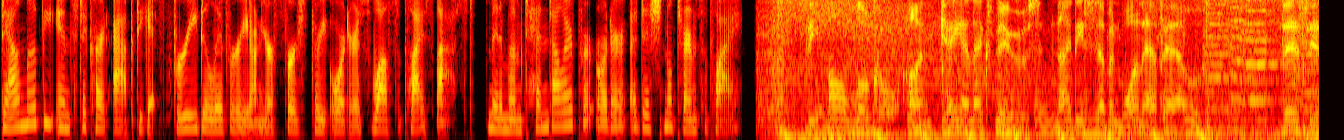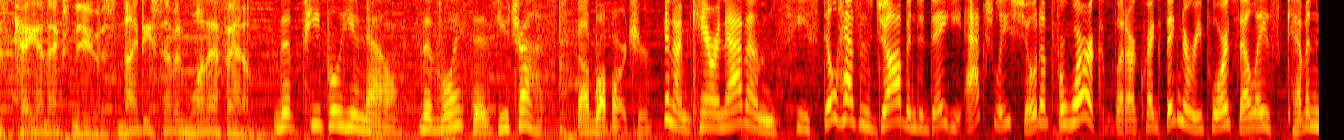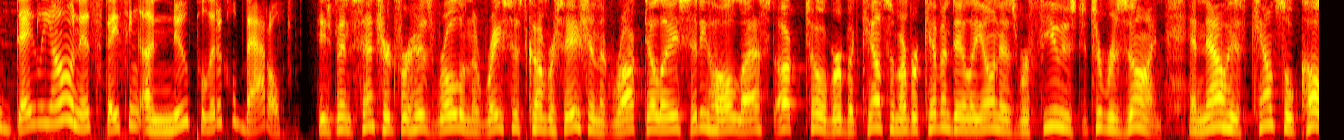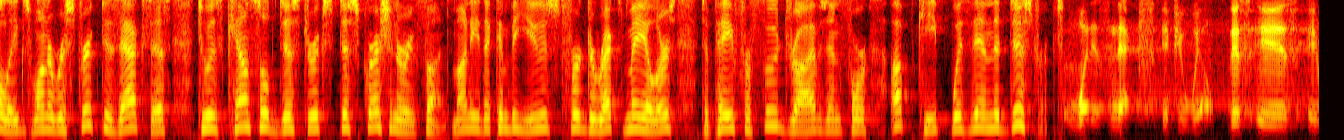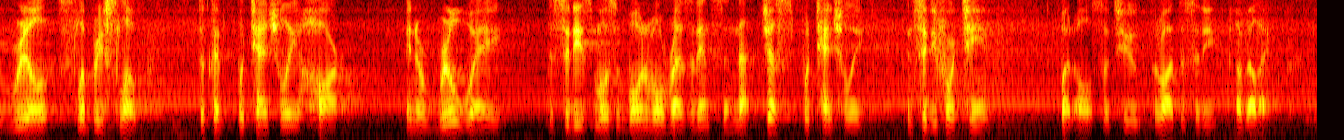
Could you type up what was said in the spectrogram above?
Download the Instacart app to get free delivery on your first three orders while supplies last. Minimum $10 per order, additional term supply. The All Local on KNX News 97.1 FM. This is KNX News 97.1 FM. The people you know, the voices you trust. I'm Rob Archer. And I'm Karen Adams. He still has his job, and today he actually showed up for work. But our Craig Fiegener reports LA's Kevin De Leon is facing a new political battle. He's been censured for his role in the racist conversation that rocked LA City Hall last October, but Councilmember Kevin De Leon has refused to resign, and now his council colleagues want to restrict his access to his council district's discretionary fund, money that can be used for direct mailers to pay for food drives and for upkeep within the district. What is next, if you will? This is a real slippery slope that could potentially harm in a real way the city's most vulnerable residents, and not just potentially in CD 14, but also to throughout the city of LA.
